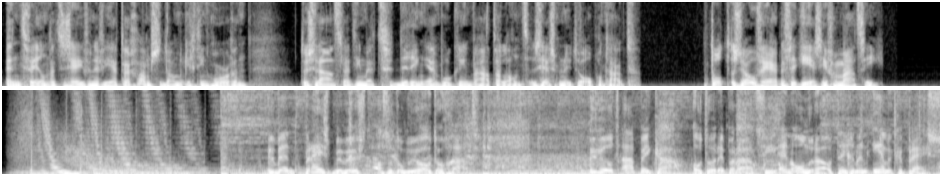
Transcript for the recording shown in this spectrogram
En 247 Amsterdam richting Hoorn... tussen de aansluiting met de ring en broek in Waterland 6 minuten oponthoud. Tot zover de verkeersinformatie. U bent prijsbewust als het om uw auto gaat. U wilt APK, autoreparatie en onderhoud tegen een eerlijke prijs.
